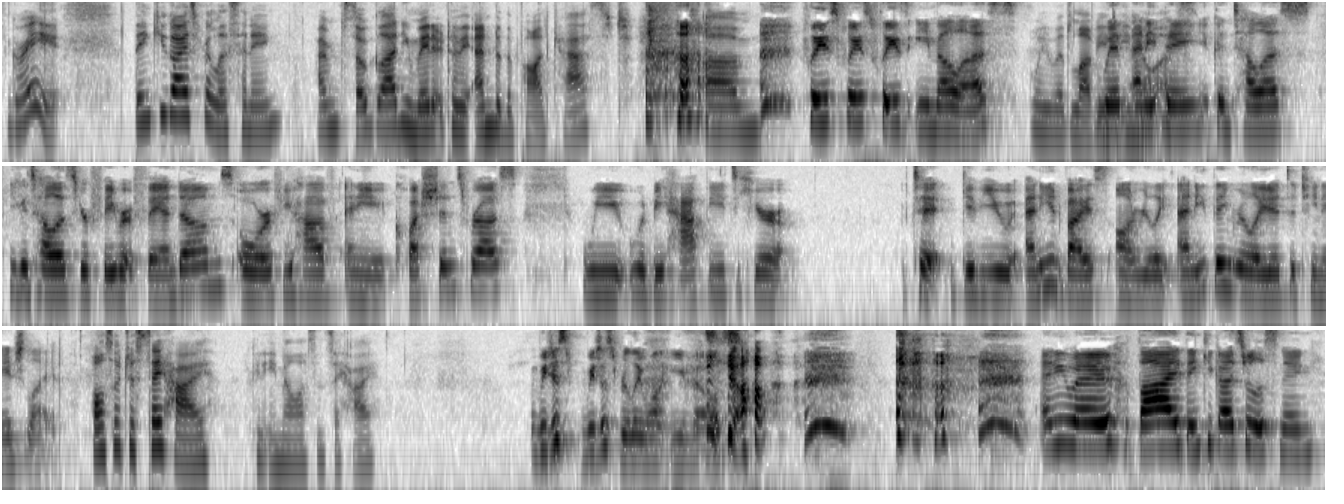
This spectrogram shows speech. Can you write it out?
Great. Thank you guys for listening. I'm so glad you made it to the end of the podcast. Um, please, please, please email us. We would love you with anything. Us. You can tell us. You can tell us your favorite fandoms, or if you have any questions for us, we would be happy to hear to give you any advice on really anything related to teenage life. Also, just say hi. You can email us and say hi. We just we just really want emails. yeah. anyway, bye. Thank you guys for listening.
